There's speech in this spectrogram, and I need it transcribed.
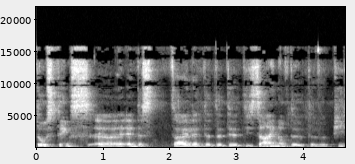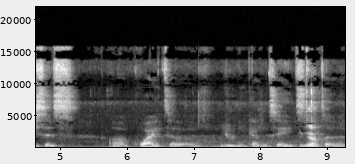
those things uh, and the style and the, the, the design of the, the pieces are quite uh, unique. I would say it's Yeah. not. Uh,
